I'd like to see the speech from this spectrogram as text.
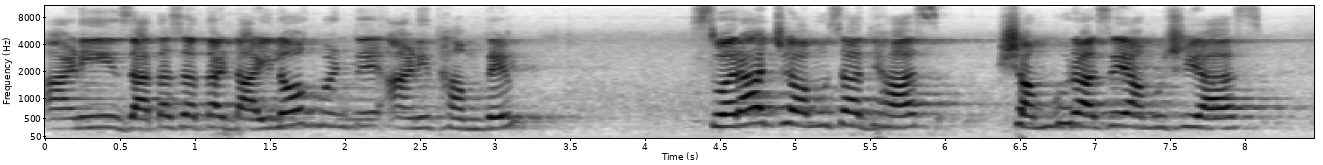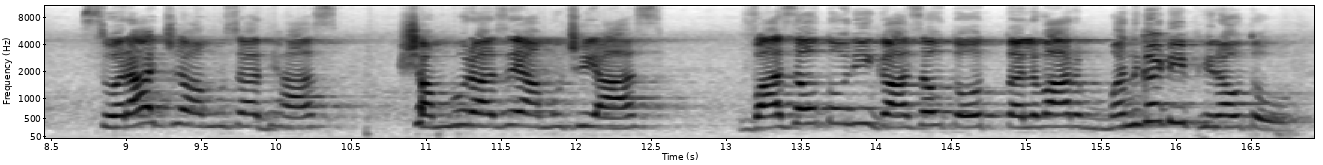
आणि जाता जाता डायलॉग म्हणते आणि थांबते. स्वराज्य आमुचा ध्यास शंभूराजे आमुची आस. स्वराज्य आमुचा ध्यास शंभूराजे आमुची आस. वाजवतो नि गाजवतो तलवार मनगटी फिरवतो.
